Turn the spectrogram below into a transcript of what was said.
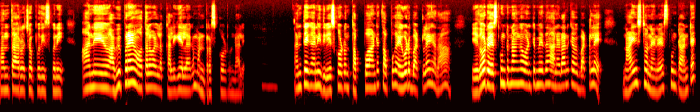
తంతారో చెప్పు తీసుకుని అనే అభిప్రాయం అవతల వాళ్ళకి కలిగేలాగా మన డ్రెస్ కోడ్ ఉండాలి. అంతేగాని ఇది వేసుకోవడం తప్ప? అంటే తప్పుగా. అవి కూడా బట్టలే కదా. ఏదో వేసుకుంటున్నాగా ఒంటి మీద అనడానికి అవి బట్టలే. నా ఇష్టం నేను వేసుకుంటా అంటే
